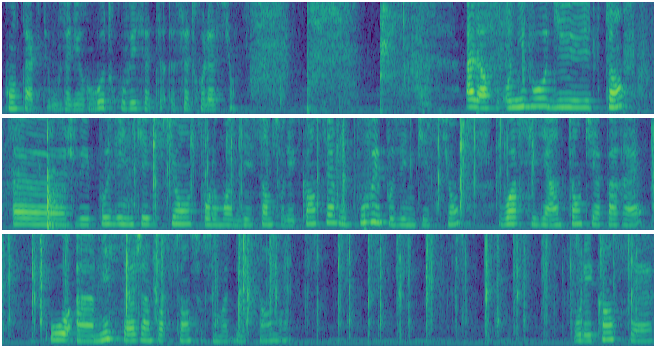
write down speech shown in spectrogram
contact. Vous allez retrouver cette relation. Alors, au niveau du temps, euh, je vais poser une question pour le mois de décembre sur les cancers. Vous pouvez poser une question, voir s'il y a un temps qui apparaît ou un message important sur ce mois de décembre. Pour les cancers.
